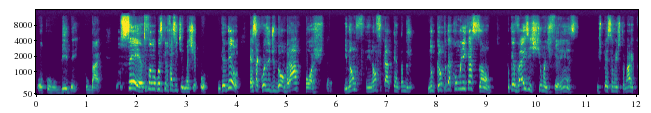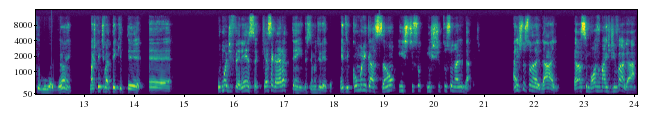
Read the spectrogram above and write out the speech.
ou com o Biden, com o Biden. Não sei, eu tô falando uma coisa que não faz sentido, mas tipo, entendeu? Essa coisa de dobrar a aposta e não, e não ficar tentando no campo da comunicação. Porque vai existir uma diferença, especialmente tomara que o Lula ganhe, mas que a gente vai ter que ter é, uma diferença que essa galera tem da extrema-direita entre comunicação e institucionalidade. A institucionalidade ela se move mais devagar.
